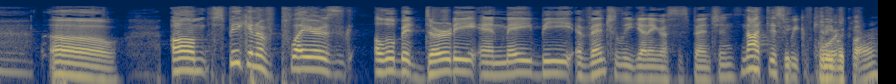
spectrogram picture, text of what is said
oh. Um, speaking of players a little bit dirty and maybe eventually getting a suspension, not this week, of Kenny course. Vaccaro?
